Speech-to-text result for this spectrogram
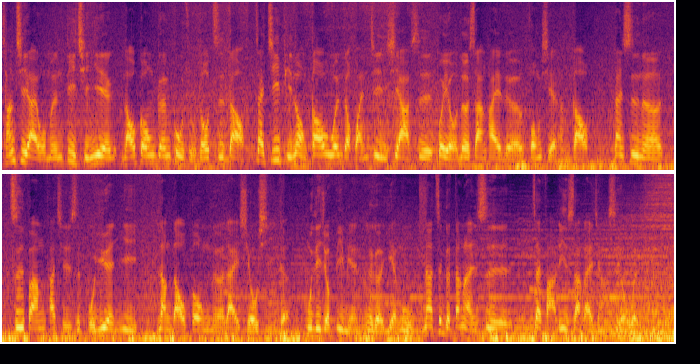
长期以来，我们地勤业劳工跟雇主都知道，在机坪那种高温的环境下，是会有热伤害的风险很高。但是呢，资方他其实是不愿意让劳工呢来休息的，目的就避免那个延误。那这个当然是在法律上来讲是有问题。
